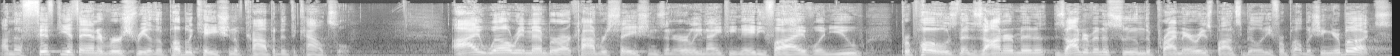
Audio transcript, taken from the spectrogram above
on the 50th anniversary of the publication of Competent to Counsel. I well remember our conversations in early 1985 when you proposed that Zondervan, Zondervan assume the primary responsibility for publishing your books.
